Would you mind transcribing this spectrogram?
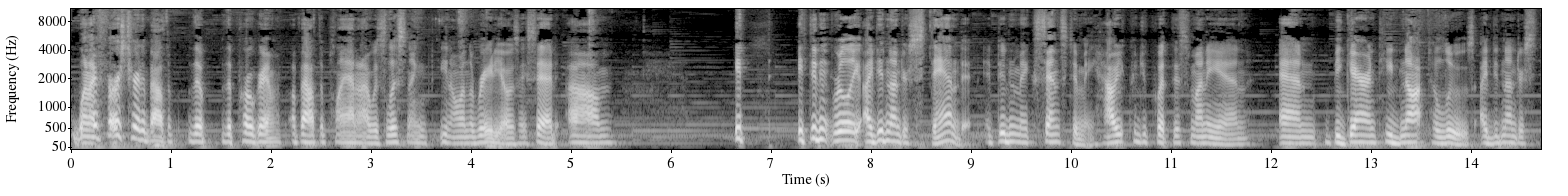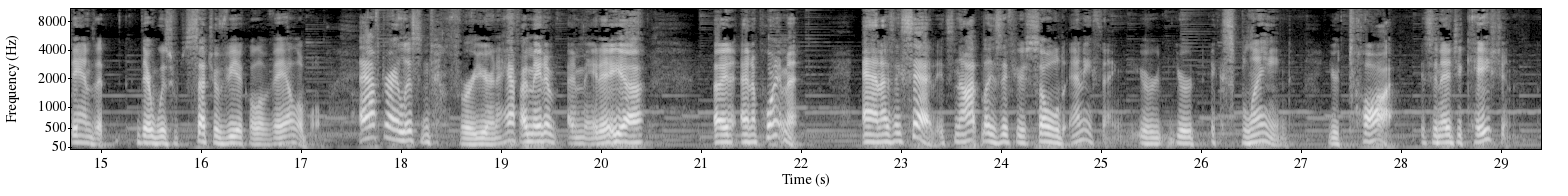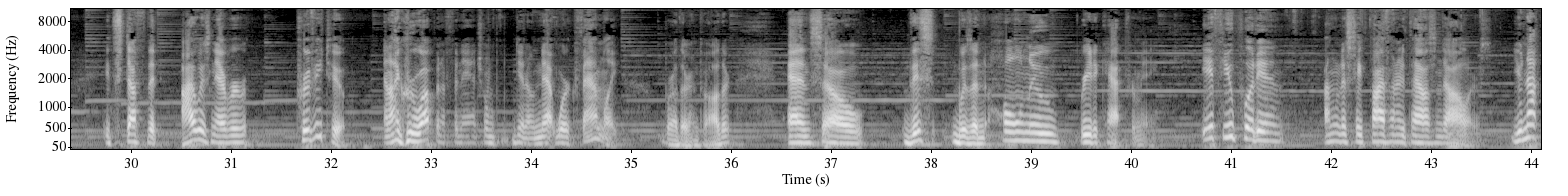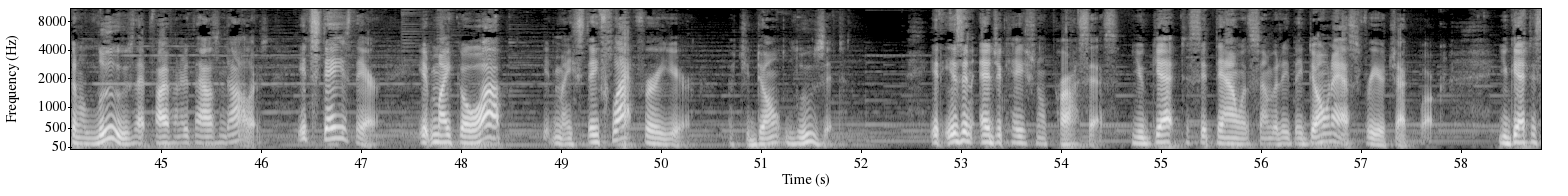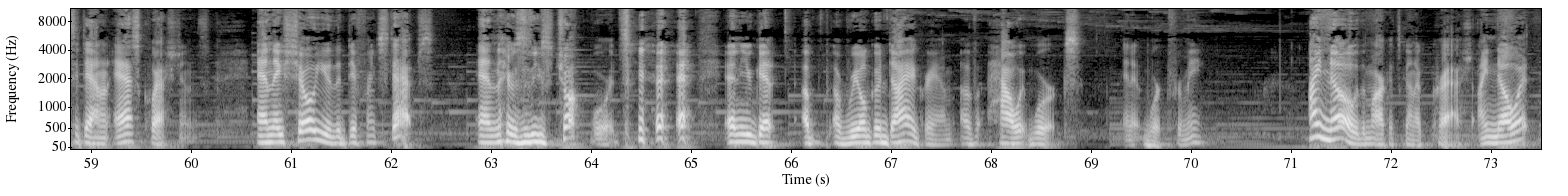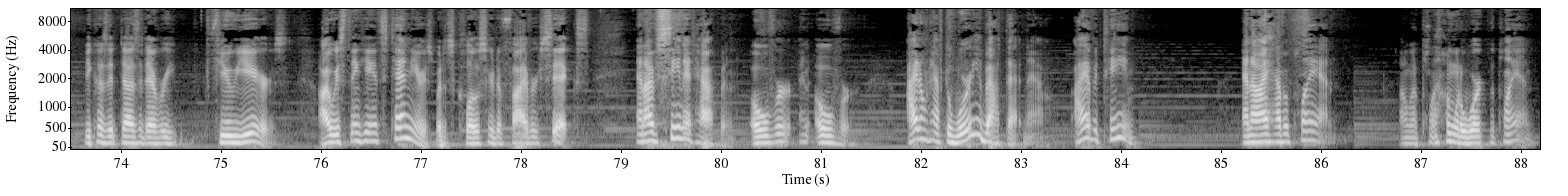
when I first heard about the, the, the, program, about the plan, and I was listening, you know, on the radio, as I said, um, it, it didn't really, I didn't understand it. It didn't make sense to me. How could you put this money in and be guaranteed not to lose? I didn't understand that there was such a vehicle available. After I listened for a year and a half, I made, a, I made a, uh, a an appointment. And as I said, it's not as if you're sold anything. You're, you're explained, you're taught. It's an education it's stuff that I was never privy to. And I grew up in a financial, you know, network family, brother and father. And so this was a whole new breed of cat for me. If you put in, I'm going to say $500,000, you're not going to lose that $500,000. It stays there. It might go up, it may stay flat for a year, but you don't lose it. It is an educational process. You get to sit down with somebody, they don't ask for your checkbook. You get to sit down and ask questions. And they show you the different steps. And there's these chalkboards. and you get a, a real good diagram of how it works. And it worked for me. I know the market's going to crash. I know it because it does it every few years. I was thinking it's 10 years, but it's closer to five or six. And I've seen it happen over and over. I don't have to worry about that now. I have a team and I have a plan. I'm going to, I'm going to work the plan.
